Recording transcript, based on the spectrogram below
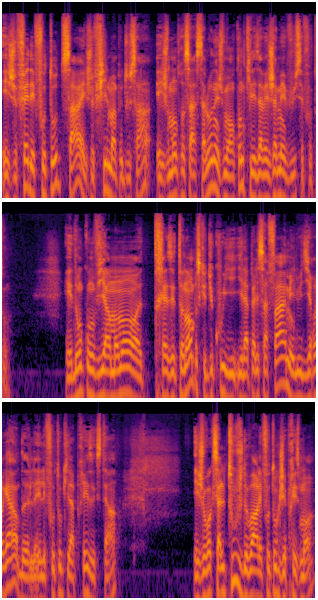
Et je fais des photos de ça et je filme un peu tout ça et je montre ça à Stallone et je me rends compte qu'il les avait jamais vues ces photos. Et donc on vit un moment euh, très étonnant parce que du coup il, appelle sa femme et lui dit regarde les, les photos qu'il a prises etc. Et je vois que ça le touche de voir les photos que j'ai prises moi.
